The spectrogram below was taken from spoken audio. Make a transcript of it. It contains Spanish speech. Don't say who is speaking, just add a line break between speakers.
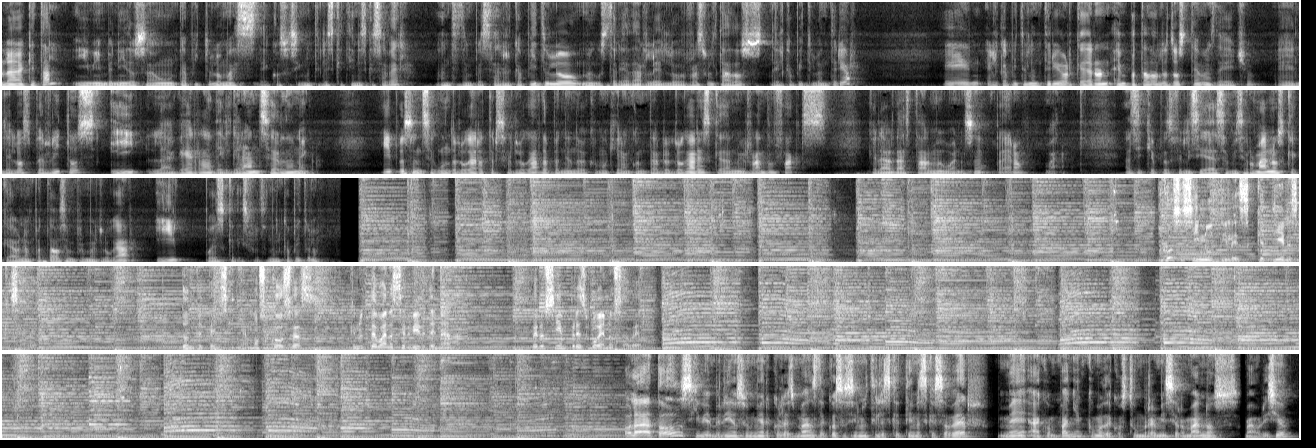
Hola, ¿qué tal? Y bienvenidos a un capítulo más de Cosas Inútiles que tienes que saber. Antes de empezar el capítulo, me gustaría darle los resultados del capítulo anterior. En el capítulo anterior quedaron empatados los dos temas, de hecho, el de los perritos y la guerra del gran cerdo negro. Y pues en segundo lugar o tercer lugar, dependiendo de cómo quieran contar los lugares, quedan mis random facts, que la verdad están muy buenos, ¿eh? Pero bueno. Así que pues felicidades a mis hermanos que quedaron empatados en primer lugar y pues que disfruten el capítulo.
Cosas inútiles que tienes que saber. Donde te enseñamos cosas que no te van a servir de nada, pero siempre es bueno saber.
Hola a todos y bienvenidos un miércoles más de Cosas Inútiles que tienes que saber. Me acompañan como de costumbre mis hermanos Mauricio.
